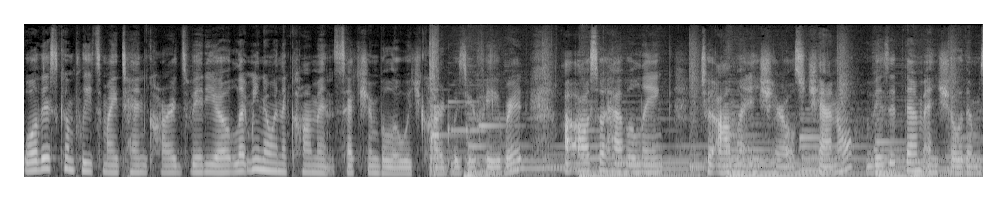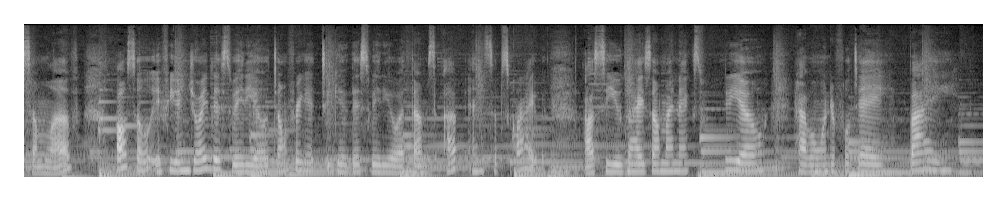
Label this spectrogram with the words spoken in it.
Well, this completes my 10 cards video. Let me know in the comments section below which card was your favorite. I also have a link to Alma and Cherryl's channel. Visit them and show them some love. Also, if you enjoyed this video, don't forget to give this video a thumbs up and subscribe. I'll see you guys on my next video. Have a wonderful day. Bye.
